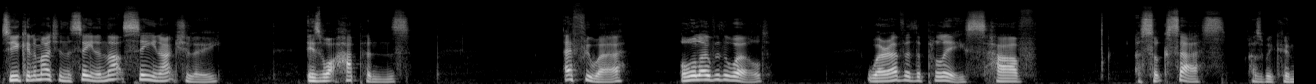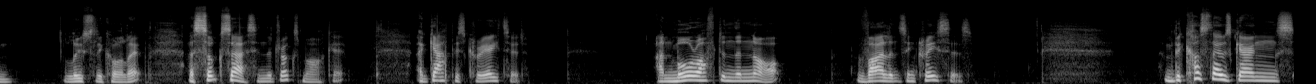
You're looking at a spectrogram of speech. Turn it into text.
So you can imagine the scene. And that scene actually is what happens everywhere, all over the world, wherever the police have a success, as we can loosely call it, a success in the drugs market a gap is created. And more often than not, violence increases. And because those gangs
